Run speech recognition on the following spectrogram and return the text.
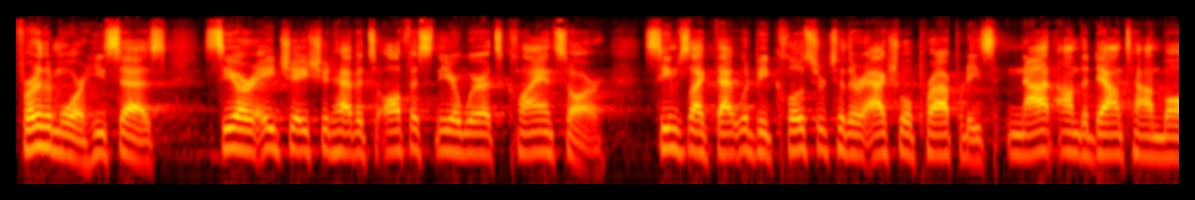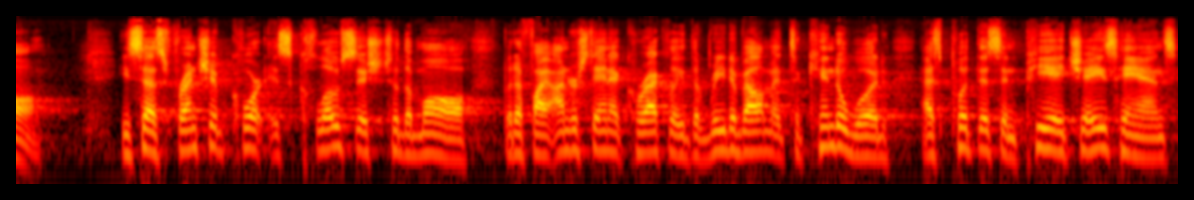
Furthermore, he says CRHA should have its office near where its clients are. Seems like that would be closer to their actual properties, not on the downtown mall. He says Friendship Court is closest to the mall, but if I understand it correctly, the redevelopment to Kindlewood has put this in PHA's hands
